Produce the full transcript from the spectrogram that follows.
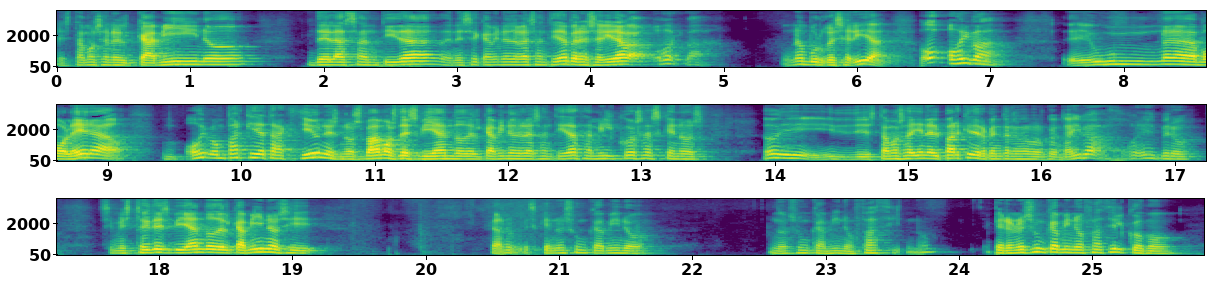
Estamos en el camino de la santidad, en ese camino de la santidad, pero enseguida ¡hoy va! Una hamburguesería, ¡oh, hoy va! Eh, una bolera, hoy un parque de atracciones, nos vamos desviando del camino de la santidad a mil cosas que nos... estamos ahí en el parque y de repente nos damos cuenta, ahí va, joder, pero si me estoy desviando del camino, si... Claro, es que no es un camino, no es un camino fácil, ¿no? Pero no es un camino fácil como,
